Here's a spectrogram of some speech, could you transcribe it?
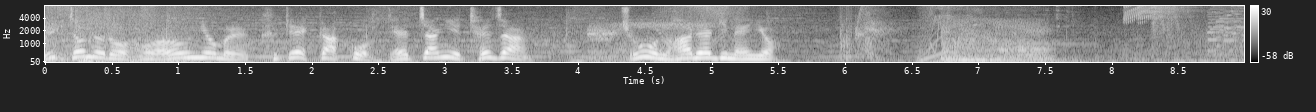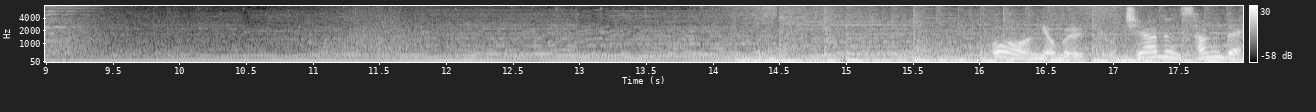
빅턴으로 어응염을 크게 깎고 대장이 퇴장. 좋은 활약이네요. 어응염을 교체하는 상대.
